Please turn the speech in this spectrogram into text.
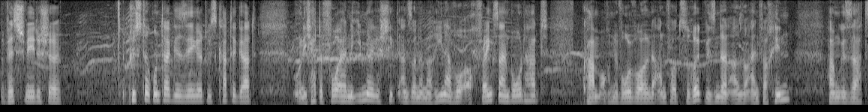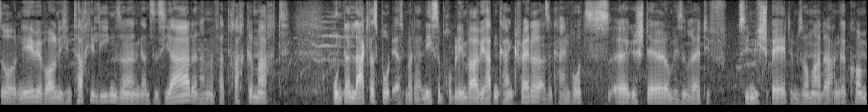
westschwedische Küste runtergesegelt durchs Kattegat. Und ich hatte vorher eine E-Mail geschickt an so eine Marina, wo auch Frank sein Boot hat. Kam auch eine wohlwollende Antwort zurück. Wir sind dann also einfach hin, haben gesagt, so, nee, wir wollen nicht einen Tag hier liegen, sondern ein ganzes Jahr. Dann haben wir einen Vertrag gemacht. Und dann lag das Boot erstmal da. Nächste Problem war, wir hatten kein Cradle, also kein Bootsgestell und wir sind relativ ziemlich spät im Sommer da angekommen.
